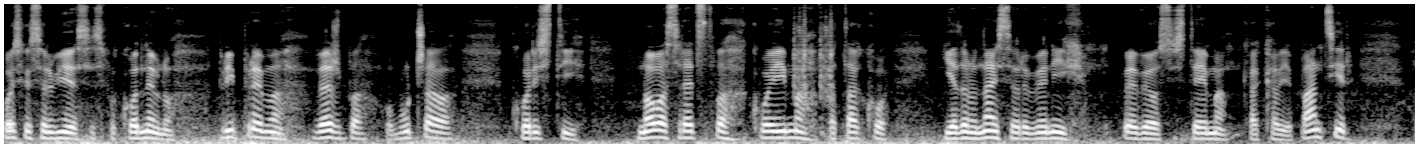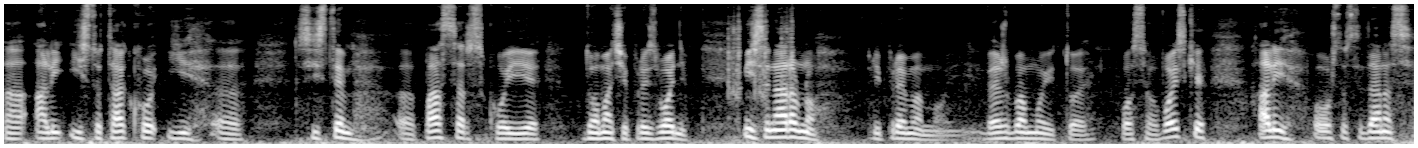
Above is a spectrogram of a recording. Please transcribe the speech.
Vojska Srbije se svakodnevno priprema, vežba, obučava, koristi nova sredstva koje ima, pa tako jedan od najsavremenijih PVO sistema kakav je Pancir, ali isto tako i e, sistem e, Pasars koji je domaće proizvodnje. Mi se naravno pripremamo i vežbamo i to je posao vojske, ali ovo što ste danas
